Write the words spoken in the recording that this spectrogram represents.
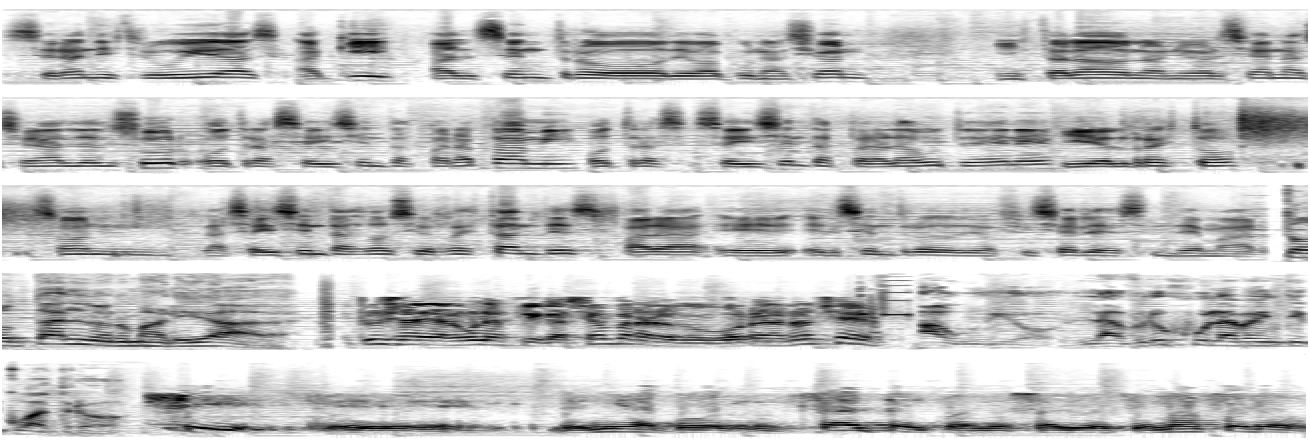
serán distribuidas aquí al centro de vacunación instalado en la Universidad Nacional del Sur, otras 600 para PAMI, otras 600 para la UTN y el resto son las 600 dosis restantes para eh, el Centro de Oficiales de Mar. Total normalidad. ¿Tuya hay alguna explicación para lo que ocurrió anoche? Audio, la brújula 24. Sí, eh, venía por Salta y cuando salgo del semáforo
